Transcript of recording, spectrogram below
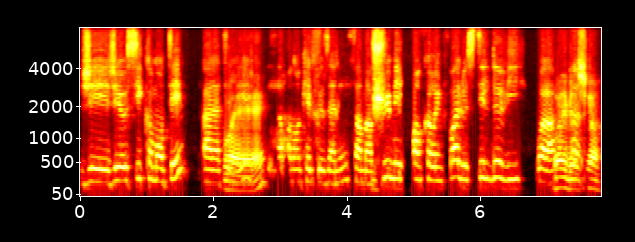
J'ai, aussi commenté à la télé. Ouais. Pendant quelques années, ça m'a plu, mais encore une fois, le style de vie. Voilà. Oui, bien sûr.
